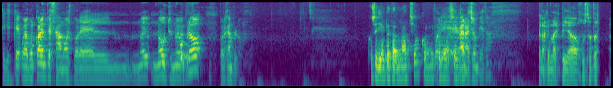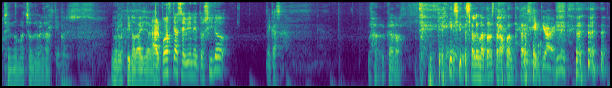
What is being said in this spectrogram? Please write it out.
¿qué- qué- bueno, ¿Por cuál empezamos? ¿Por el Note 9 Pro, por ejemplo? Pues sería empezar Nacho con el Pues venga, Nacho empieza. Será que me habéis pillado justo siendo macho, de verdad. Es que pues... Un respiro dais ya. Al podcast se viene tosido de casa. Claro. si te sale una tos, te la aguantas. Efectivamente.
